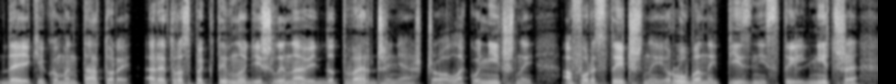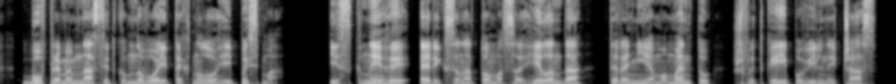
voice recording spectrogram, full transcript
Деякі коментатори ретроспективно дійшли навіть до твердження, що лаконічний, афористичний, рубаний пізній стиль Ніцше був прямим наслідком нової технології письма. Із книги Еріксона Томаса Гіланда Тиранія моменту швидкий і повільний час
